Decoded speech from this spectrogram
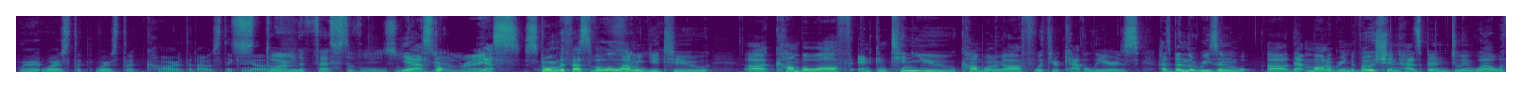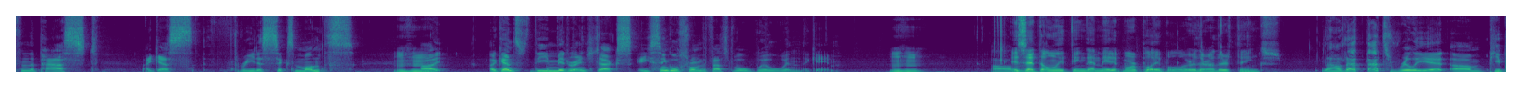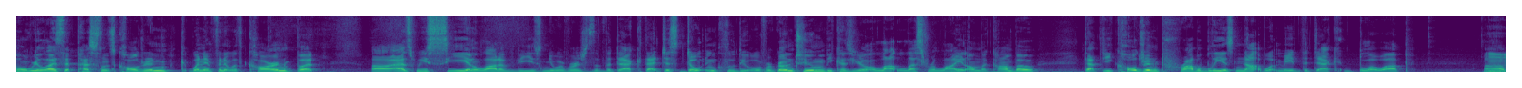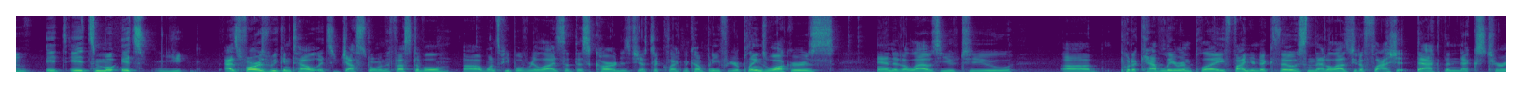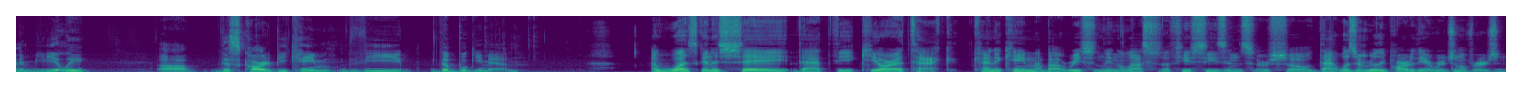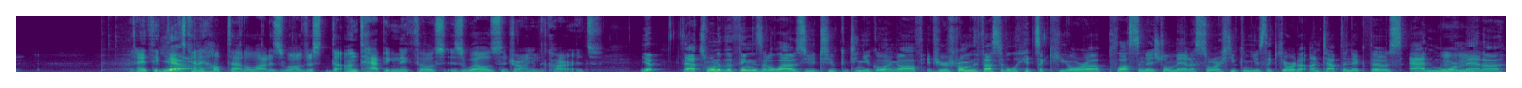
where where's the where's the card that I was thinking of? Storm the festivals, yeah, Stor- them, right? Yes, Storm the Festival, allowing you to uh, combo off and continue comboing off with your Cavaliers has been the reason uh, that Mono Green Devotion has been doing well within the past, I guess, three to six months. Mm-hmm. Uh, against the mid-range decks, a single Storm of the Festival will win the game. Mm-hmm. Is that the only thing that made it more playable, or are there other things? No, that that's really it. Um, people realize that Pestilence Cauldron went infinite with Karn, but uh, as we see in a lot of these newer versions of the deck that just don't include the Overgrown Tomb because you're a lot less reliant on the combo, that the Cauldron probably is not what made the deck blow up. Um, it it's mo- it's you, as far as we can tell, it's just Storm the Festival. Uh, once people realize that this card is just a collecting company for your Planeswalkers, and it allows you to uh, put a Cavalier in play, find your Nykthos, and that allows you to flash it back the next turn immediately. Uh, this card became the the boogeyman. I was gonna say that the Kiora attack kind of came about recently in the last few seasons or so. That wasn't really part of the original version, and I think that's kind of helped out a lot as well. Just the untapping Nykthos as well as the drawing the cards. Yep, that's one of the things that allows you to continue going off. If your Storm of the Festival hits a Kiora plus an additional mana source, you can use the Kiora to untap the Nykthos, add more mana.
